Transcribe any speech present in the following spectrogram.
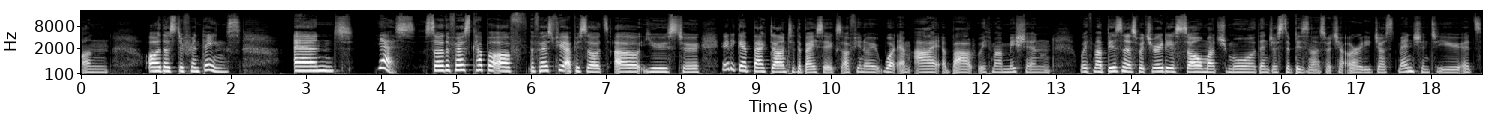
on all those different things. And yes, so the first couple of the first few episodes I'll use to really get back down to the basics of, you know, what am I about with my mission, with my business, which really is so much more than just a business, which I already just mentioned to you. It's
